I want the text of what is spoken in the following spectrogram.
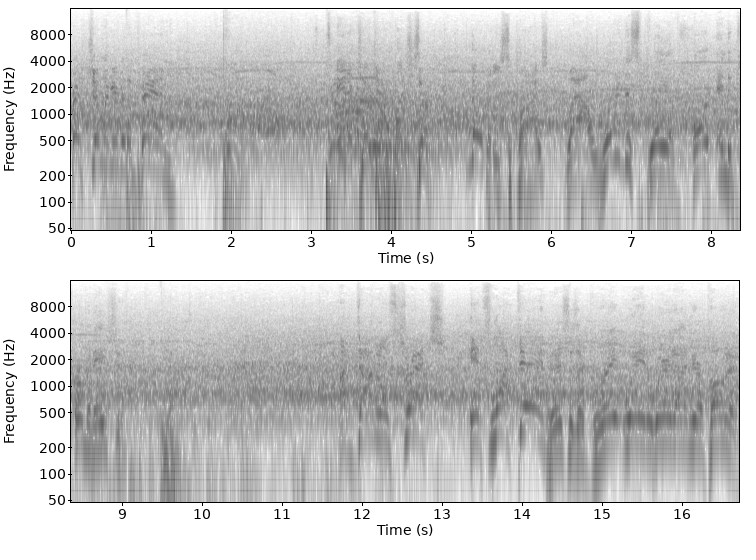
Christian looking for the pin. And a kick out, much to nobody's surprise. Wow, what a display of heart and determination. Abdominal stretch. It's locked in. This is a great way to wear down your opponent.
